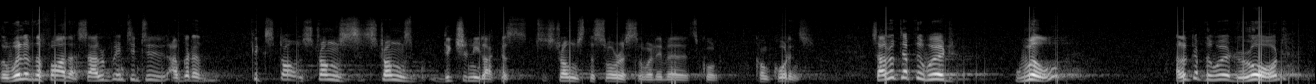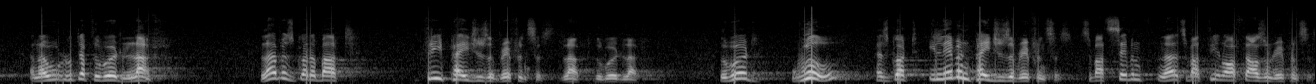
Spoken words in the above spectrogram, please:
the will of the Father. So I went into, I've got a thick Strong's, Strong's dictionary like this, Strong's thesaurus or whatever it's called, concordance. So I looked up the word will, I looked up the word Lord, and I looked up the word love. Love has got about three pages of references. Love, the word love. The word will has got 11 pages of references. It's about seven, no, it's about three and a half thousand references.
